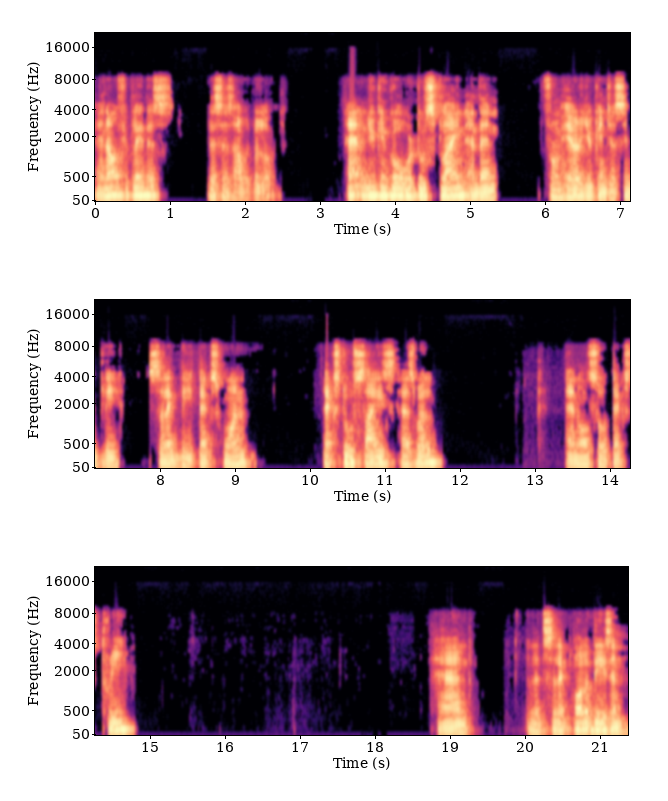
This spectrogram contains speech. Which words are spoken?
and now if you play this this is how it will look. And you can go over to spline and then from here you can just simply select the text 1 text 2 size as well and also text 3 and let's select all of these and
